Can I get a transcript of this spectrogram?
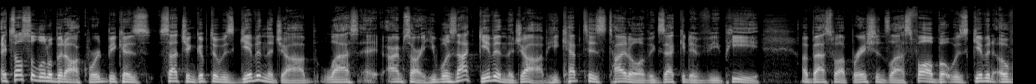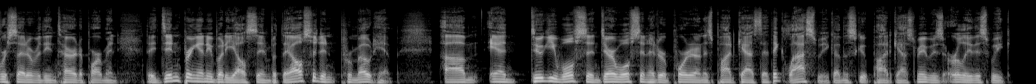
it's also a little bit awkward because Sachin Gupta was given the job last. I'm sorry, he was not given the job. He kept his title of executive VP of basketball operations last fall, but was given oversight over the entire department. They didn't bring anybody else in, but they also didn't promote him. Um, and Doogie Wolfson, Darren Wolfson, had reported on his podcast, I think last week on the Scoop podcast, maybe it was early this week,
